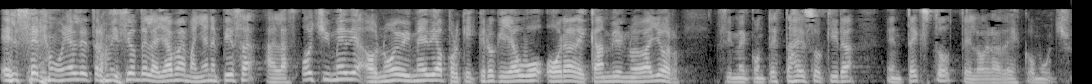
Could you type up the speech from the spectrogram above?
El ceremonial de transmisión de la llama de mañana empieza a las ocho y media o nueve y media porque creo que ya hubo hora de cambio en Nueva York. Si me contestas eso, Kira, en texto, te lo agradezco mucho.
